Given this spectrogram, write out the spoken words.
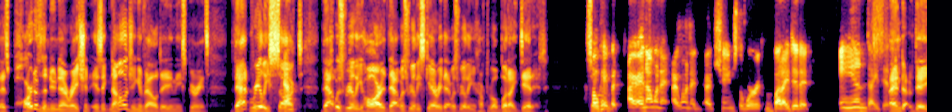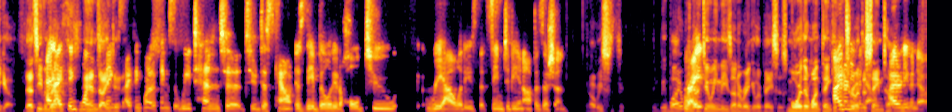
as part of the new narration is acknowledging and validating the experience. That really sucked. That was really hard. That was really scary. That was really uncomfortable, but I did it. So, okay, but I and I want to I want to uh, change the word, but I did it, and I did it. and there you go. That's even and better. I think one and of the I things. I think one of the things that we tend to to discount is the ability to hold two realities that seem to be in opposition. Always. We, why are we not doing these on a regular basis? More than one thing can be true at the know. same time. I don't even know.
